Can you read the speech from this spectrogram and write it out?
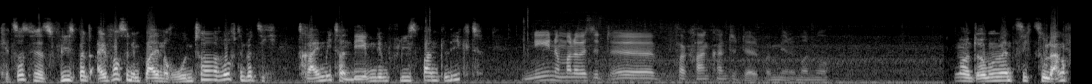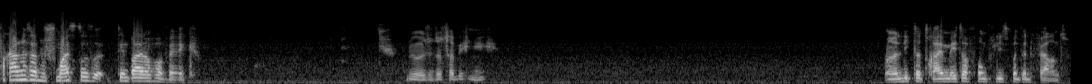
Kennst du das, wenn das Fließband einfach so den Ballen runterwirft und plötzlich drei Meter neben dem Fließband liegt? Nee, normalerweise äh, verkrankte der bei mir immer nur. Und irgendwann, wenn es sich zu lang verkantet hat, schmeißt du den Ball einfach weg. Nö, also das habe ich nicht. Und dann liegt er drei Meter vom Fließband entfernt.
